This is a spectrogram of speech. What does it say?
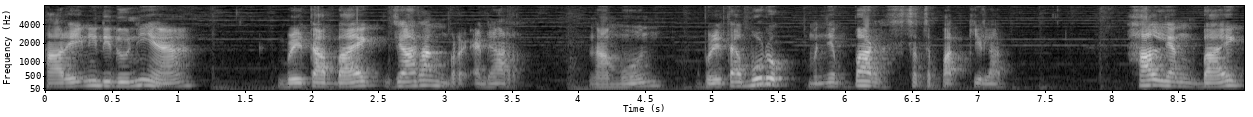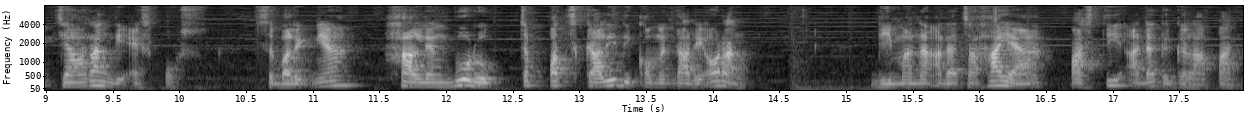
Hari ini di dunia, berita baik jarang beredar, namun berita buruk menyebar secepat kilat hal yang baik jarang diekspos. Sebaliknya, hal yang buruk cepat sekali dikomentari orang. Di mana ada cahaya, pasti ada kegelapan.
